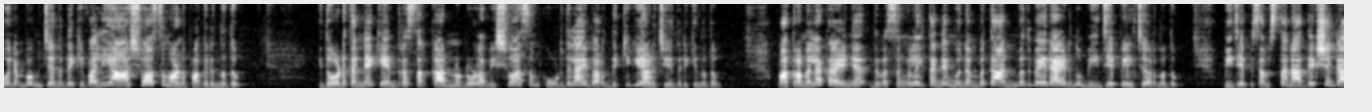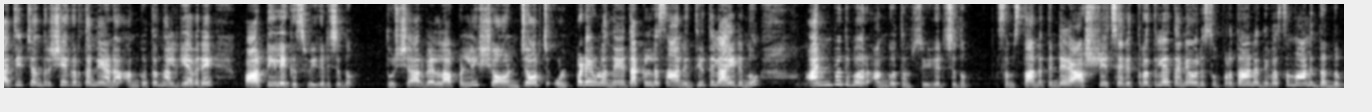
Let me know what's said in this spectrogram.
മുനമ്പം ജനതയ്ക്ക് വലിയ ആശ്വാസമാണ് പകരുന്നതും. ഇതോടെ തന്നെ കേന്ദ്ര സർക്കാരിനോടുള്ള വിശ്വാസം കൂടുതലായി വർദ്ധിക്കുകയാണ് ചെയ്തിരിക്കുന്നത്. മാത്രമല്ല കഴിഞ്ഞ ദിവസങ്ങളിൽ തന്നെ മുനമ്പത്ത് അൻപത് പേരായിരുന്നു ബി ജെ പിയിൽ ചേർന്നതും. ബി ജെ പി സംസ്ഥാന അധ്യക്ഷൻ രാജീവ് ചന്ദ്രശേഖർ തന്നെയാണ് അംഗത്വം നൽകിയവരെ പാർട്ടിയിലേക്ക് സ്വീകരിച്ചതും. തുഷാർ വെള്ളാപ്പള്ളി ഷോൺ ജോർജ് ഉൾപ്പെടെയുള്ള നേതാക്കളുടെ സാന്നിധ്യത്തിലായിരുന്നു അൻപത് പേർ അംഗത്വം സ്വീകരിച്ചതും സംസ്ഥാനത്തിന്റെ രാഷ്ട്രീയ ചരിത്രത്തിലെ തന്നെ ഒരു സുപ്രധാന ദിവസമാണിതെന്നും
